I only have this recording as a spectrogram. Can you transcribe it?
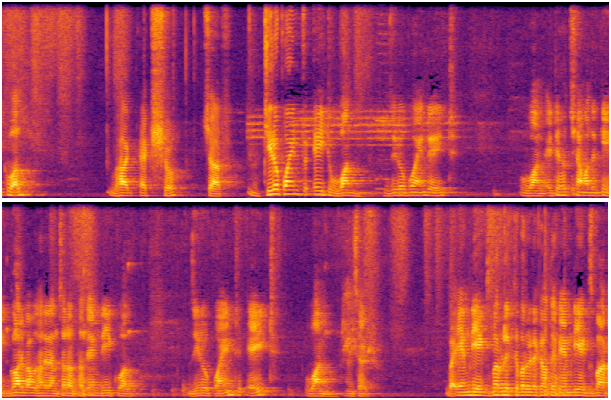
ইকুয়াল ভাগ একশো চার। Zero point eight one. Zero point eight one. এটা হচ্ছে আমাদের কি? গড় ব্যবধানের অ্যান্সার অর্থাৎ MD equal zero point eight one answer বা এমডি এক্স বারও লিখতে পারো এটাকে, অতএব MD x bar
